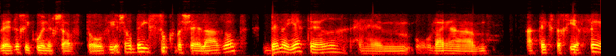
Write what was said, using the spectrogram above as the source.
ואיזה חיקוי נחשב טוב. יש הרבה עיסוק בשאלה הזאת. בין היתר, אולי הטקסט הכי יפה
